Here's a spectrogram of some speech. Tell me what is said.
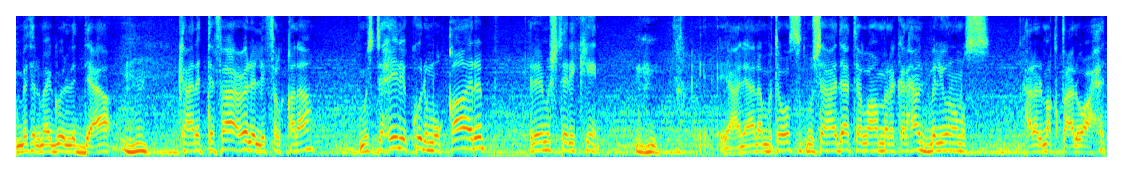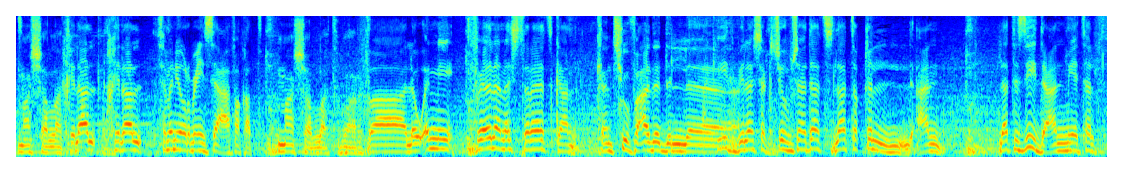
مثل ما يقول الادعاء كان التفاعل اللي في القناة مستحيل يكون مقارب للمشتركين. يعني أنا متوسط مشاهداتي اللهم لك الحمد مليون ونص على المقطع الواحد. ما شاء الله خلال خلال 48 ساعة فقط. ما شاء الله تبارك. فلو إني فعلا اشتريت كان كان تشوف عدد ال- أكيد بلا شك تشوف مشاهدات لا تقل عن لا تزيد عن مئة ألف.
